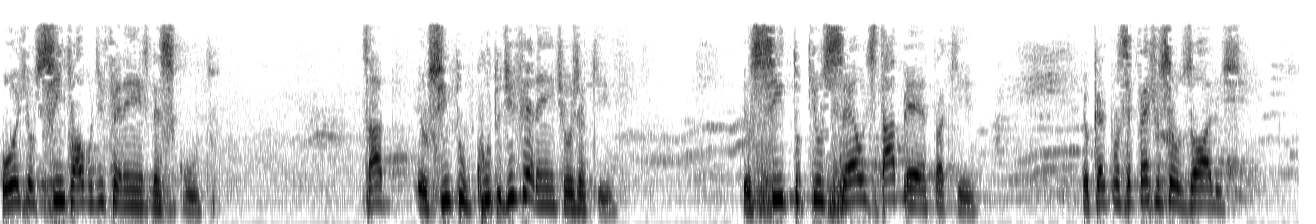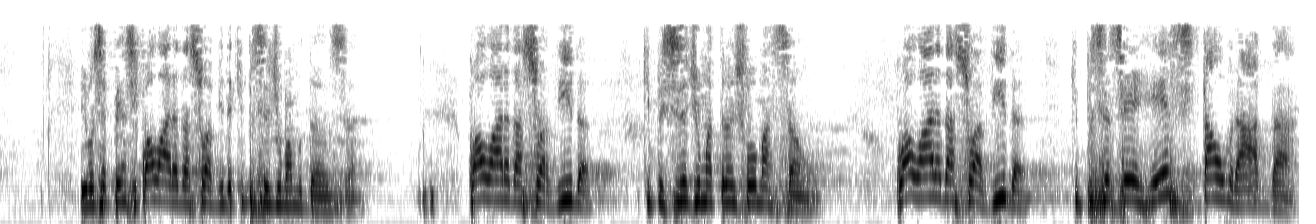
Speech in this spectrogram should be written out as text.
Hoje eu sinto algo diferente nesse culto. Sabe? Eu sinto um culto diferente hoje aqui. Eu sinto que o céu está aberto aqui. Eu quero que você feche os seus olhos e você pense qual área da sua vida que precisa de uma mudança. Qual área da sua vida que precisa de uma transformação? Qual área da sua vida que precisa ser restaurada?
